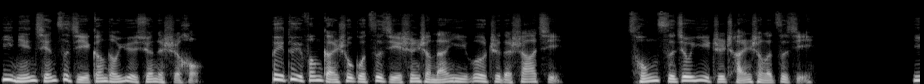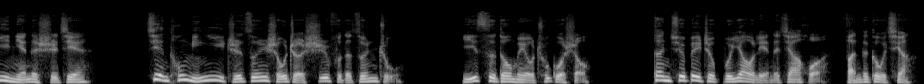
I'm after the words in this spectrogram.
一年前自己刚到月轩的时候，被对方感受过自己身上难以遏制的杀气，从此就一直缠上了自己。一年的时间。剑通明一直遵守着师傅的尊主，一次都没有出过手，但却被这不要脸的家伙烦得够呛。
